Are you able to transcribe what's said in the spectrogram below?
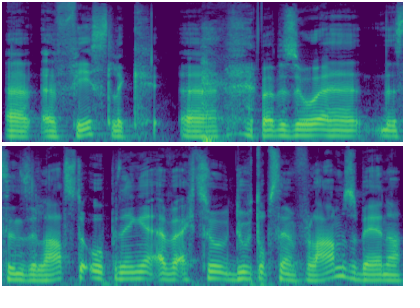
Uh, uh, feestelijk. Uh, we hebben zo, sinds de laatste openingen, hebben we echt zo, doe het op zijn Vlaams bijna,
